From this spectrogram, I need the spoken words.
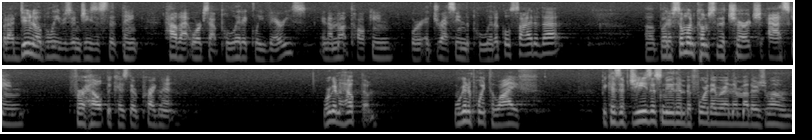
But I do know believers in Jesus that think how that works out politically varies. And I'm not talking or addressing the political side of that. Uh, but if someone comes to the church asking for help because they're pregnant, we're going to help them. We're going to point to life. Because if Jesus knew them before they were in their mother's womb,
